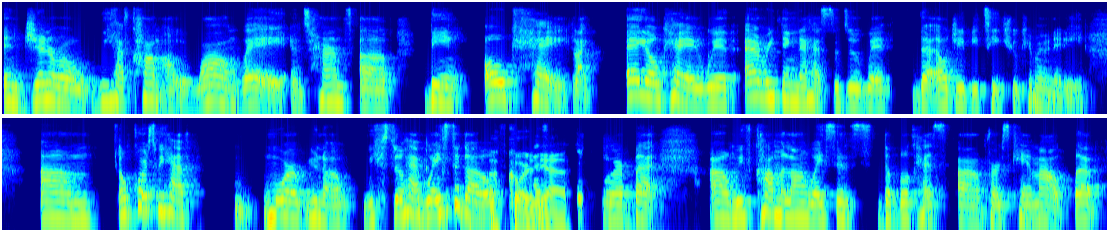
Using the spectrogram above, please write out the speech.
in general, we have come a long way in terms of being okay, like a okay with everything that has to do with the LGBTQ community. Um, of course, we have more, you know, we still have ways to go. of course, yeah. Sure, but um, we've come a long way since the book has um, first came out. But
